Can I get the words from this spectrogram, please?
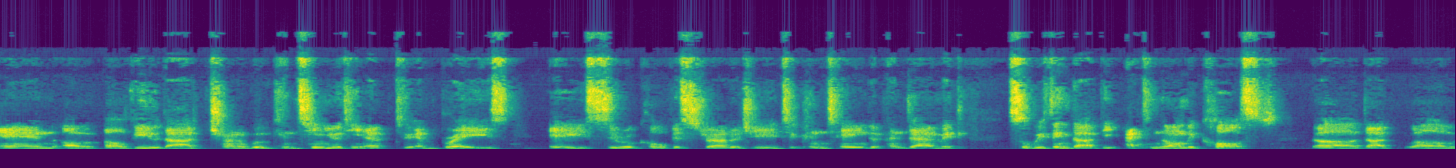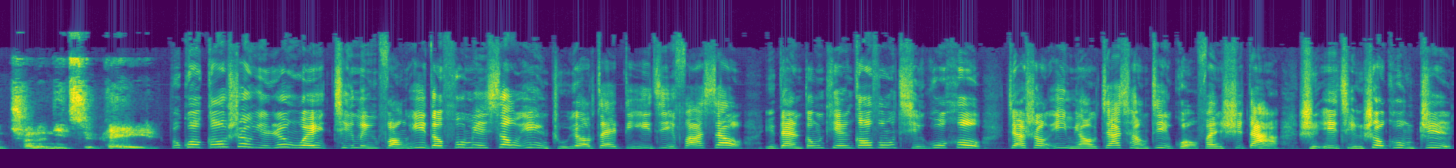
and our, our view that China will continue to, to embrace a zero COVID strategy to contain the pandemic. So we think that the economic costs 呃，that China needs to pay。不过高盛也认为，清零防疫的负面效应主要在第一季发酵。一旦冬天高峰期过后，加上疫苗加强剂广泛施打，使疫情受控制，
